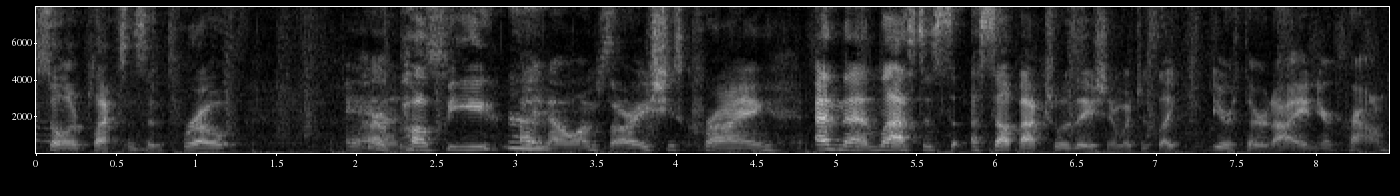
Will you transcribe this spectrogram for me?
solar plexus and throat. Her puppy I know, I'm sorry, she's crying. And then last is a self actualization, which is like your third eye and your crown.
